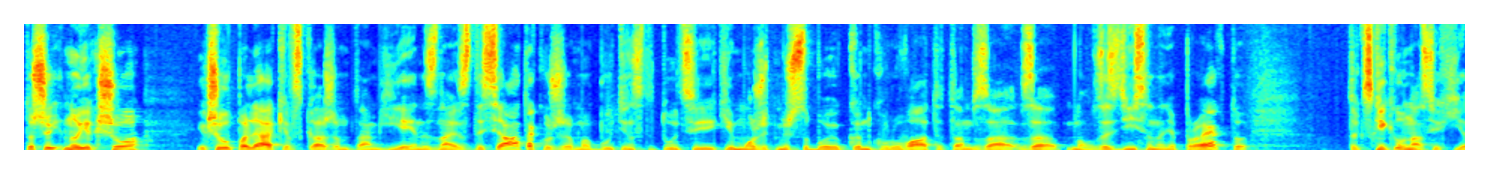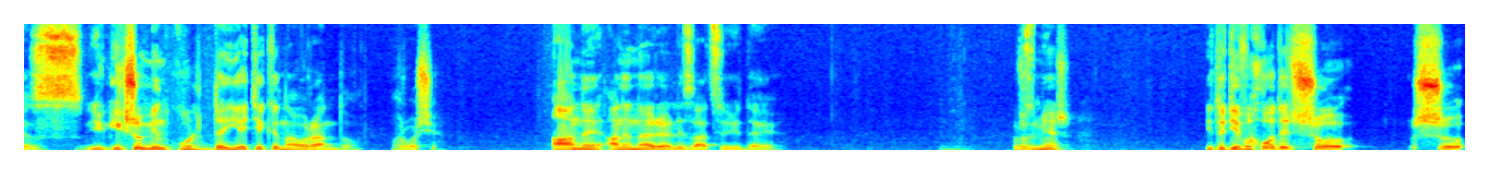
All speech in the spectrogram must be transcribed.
То що, ну, якщо, якщо у поляків, скажімо, там є, я не знаю, з десяток уже, мабуть, інституції, які можуть між собою конкурувати там за, за, ну, за здійснення проєкту, так скільки у нас їх є? Якщо Мінкульт дає тільки на оренду гроші, а не, а не на реалізацію ідеї. Розумієш? І тоді виходить, що, що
